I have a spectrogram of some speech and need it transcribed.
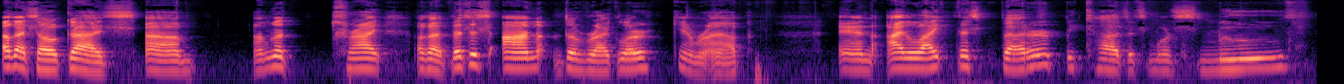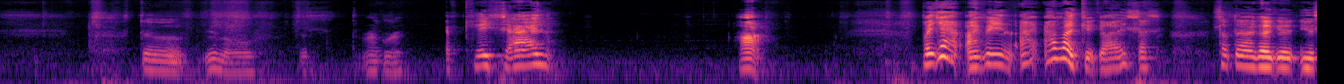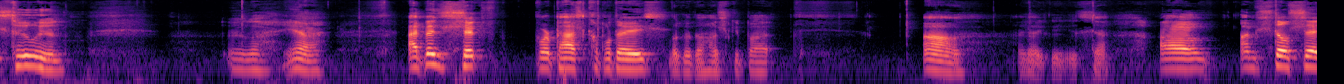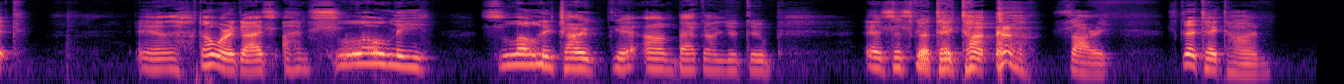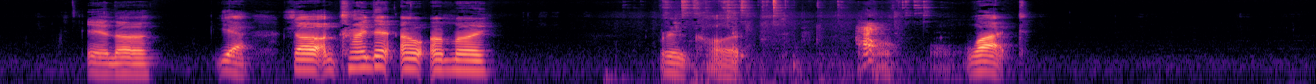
Okay, so guys, um, I'm gonna try. Okay, this is on the regular camera app, and I like this better because it's more smooth. The you know, just regular application. Huh. But yeah, I mean, I, I like it, guys. That's something I gotta get used to, and, and uh, yeah. I've been sick for past couple days. Look at the husky butt. Oh, I gotta to that. Um, I'm still sick. And don't worry, guys. I'm slowly, slowly trying to get um, back on YouTube. It's just gonna take time. Sorry. It's gonna take time. And, uh, yeah. So I'm trying that out on my, what do you call it? Oh, what?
